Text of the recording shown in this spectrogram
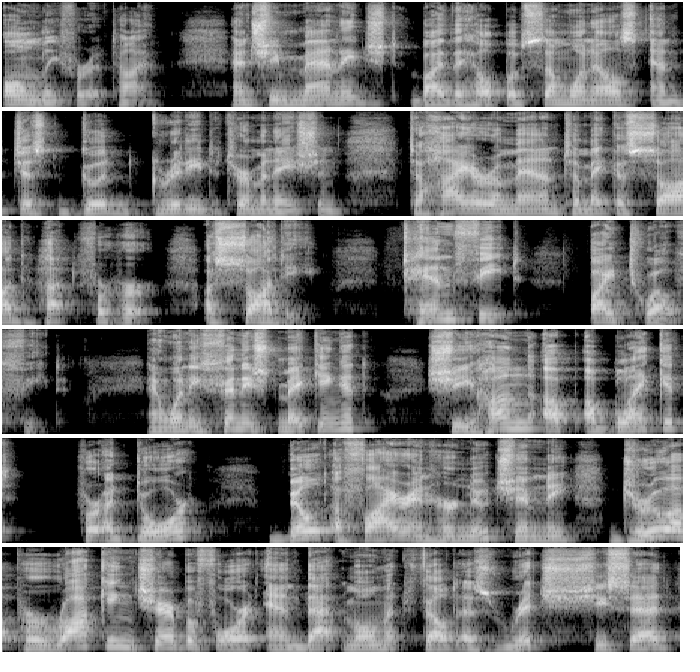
only for a time, and she managed, by the help of someone else and just good, gritty determination, to hire a man to make a sod hut for her, a soddy, 10 feet by 12 feet. And when he finished making it, she hung up a blanket for a door, built a fire in her new chimney, drew up her rocking chair before it, and that moment felt as rich, she said,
